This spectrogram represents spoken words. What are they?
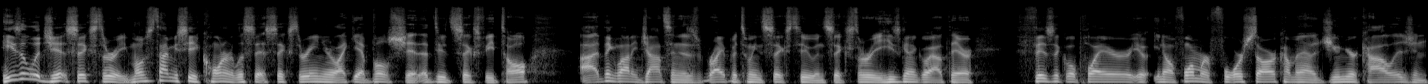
He's a legit six three. Most of the time, you see a corner listed at six three, and you're like, yeah, bullshit. That dude's six feet tall. I think Lonnie Johnson is right between six two and six three. He's going to go out there physical player, you know, former four star coming out of junior college. And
